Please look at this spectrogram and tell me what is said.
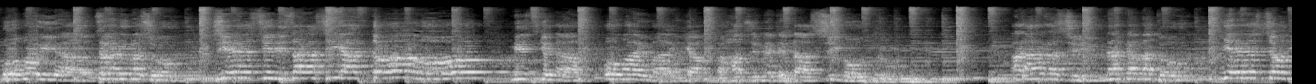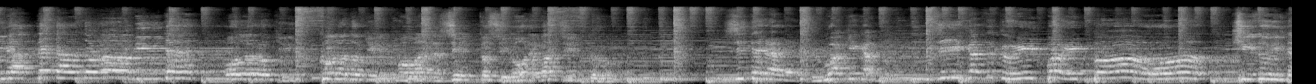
思い当たる場所。必死に探しやっと。見つけた。お前はやっぱ初めてだ仕事。新しい仲間と。一緒にやってたのを見て。驚き。この時もまた嫉妬し俺はじっとしてられるわけが近づく一歩一歩。気づいた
